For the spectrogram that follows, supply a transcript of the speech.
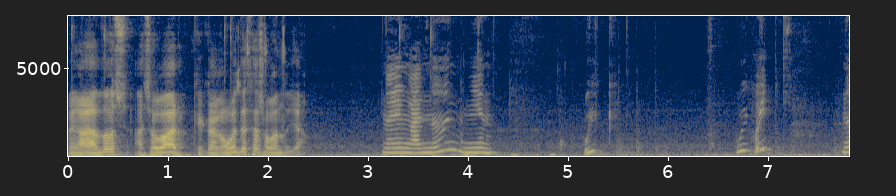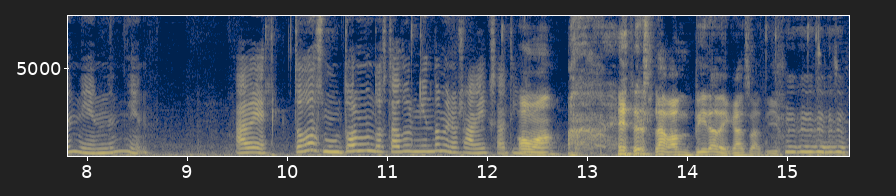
Venga, las dos, a sobar, que Cacahuete está sobando ya. Venga, no, nien. Uy, Uy, uy. No, nien, no, nien. A ver, todos, todo el mundo está durmiendo menos Alexa, tío. Toma. Eres la vampira de casa, tío.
